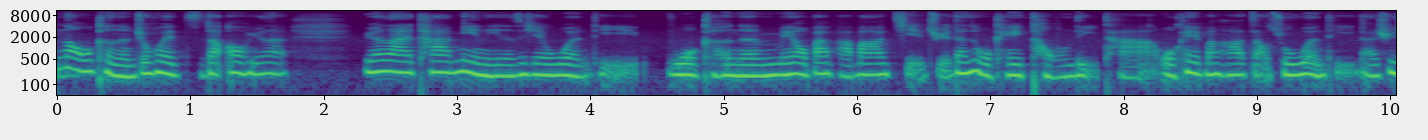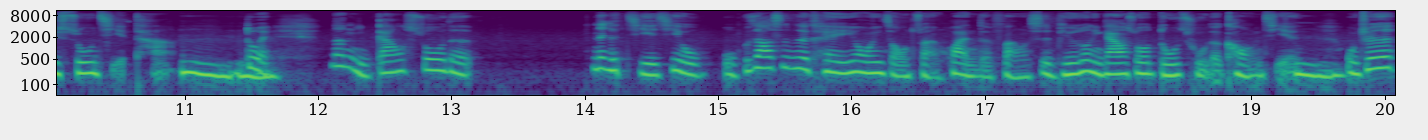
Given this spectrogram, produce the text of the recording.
那我可能就会知道哦，原来原来他面临的这些问题，我可能没有办法帮他解决，但是我可以同理他，我可以帮他找出问题来去疏解他。嗯，嗯。对，那你刚刚说的那个结界，我我不知道是不是可以用一种转换的方式，比如说你刚刚说独处的空间，嗯。我觉得。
